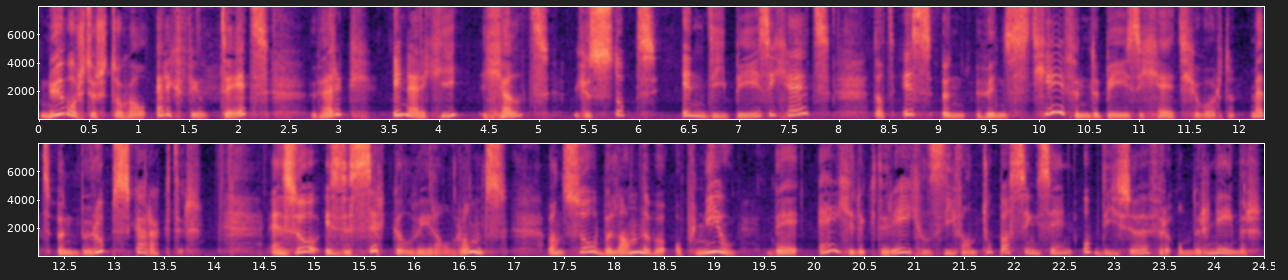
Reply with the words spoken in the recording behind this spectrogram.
nu wordt er toch al erg veel tijd, werk, energie, geld gestopt in die bezigheid. Dat is een winstgevende bezigheid geworden met een beroepskarakter. En zo is de cirkel weer al rond, want zo belanden we opnieuw bij eigenlijk de regels die van toepassing zijn op die zuivere ondernemer.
